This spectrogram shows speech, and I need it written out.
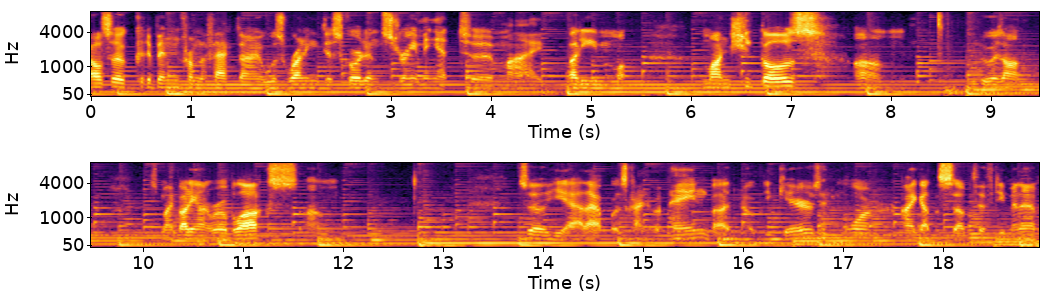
Also, could have been from the fact that I was running Discord and streaming it to my buddy Mon- Monchicos, um, who is on, is my buddy on Roblox. Um, so yeah, that was kind of a pain, but nobody cares anymore. I got the sub 50 minute,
